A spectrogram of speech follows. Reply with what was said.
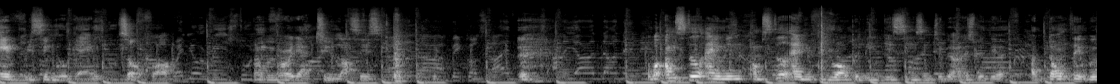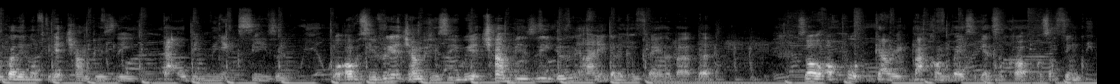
every single game so far. And we've already had two losses. but I'm still aiming, I'm still aiming for Europa League this season to be honest with you. I don't think we've got enough to get Champions League. That will be next season. But obviously if we get Champions League, we get Champions League, isn't it? I ain't gonna complain about that. So I'll put Garrick back on base against the clock because I think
